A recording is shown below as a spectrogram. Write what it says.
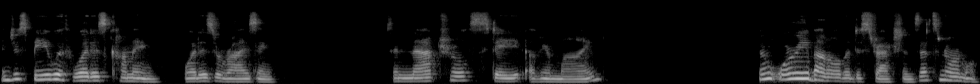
And just be with what is coming, what is arising. It's a natural state of your mind. Don't worry about all the distractions, that's normal.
